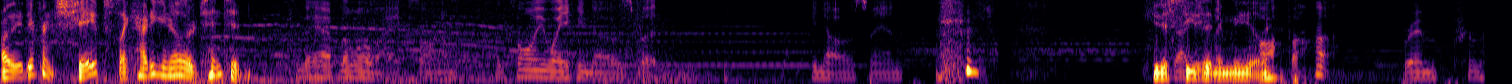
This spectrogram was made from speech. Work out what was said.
Are they different shapes? Like, how do you know they're tinted? They have the little X on them. It's the only way he knows, but he knows, man. He just sees it immediately. Pop Brim from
